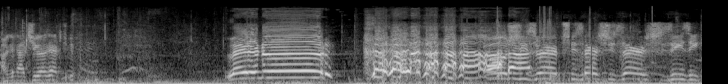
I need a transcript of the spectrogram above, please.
I got you, I got you. Later, nerd! Oh, she's there, she's there, she's there, she's easy.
